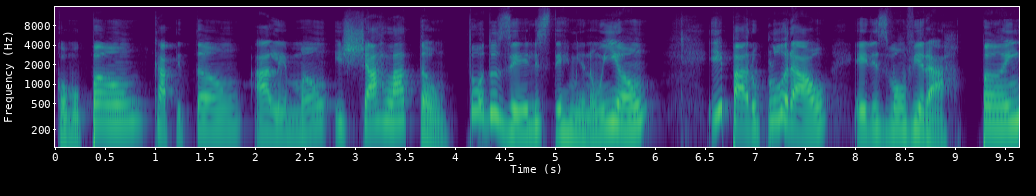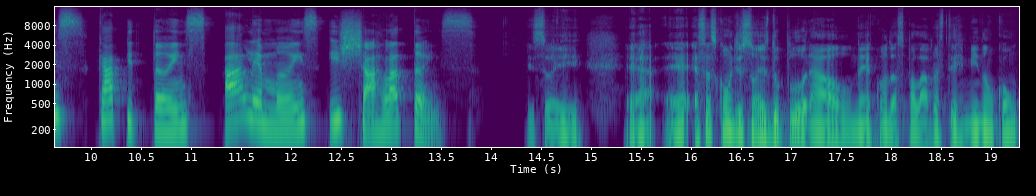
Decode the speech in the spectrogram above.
Como pão, capitão, alemão e charlatão. Todos eles terminam em ão e para o plural eles vão virar pães, capitães, alemães e charlatães. Isso aí. É, é, essas condições do plural, né, quando as palavras terminam com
